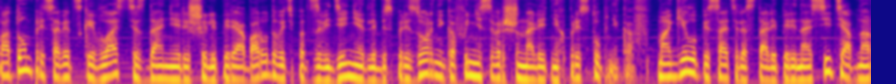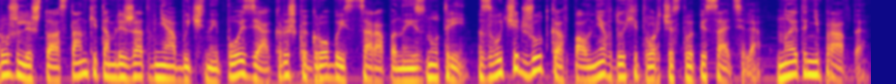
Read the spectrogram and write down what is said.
Потом при советской власти здание решили переоборудовать под заведение для беспризорников и несовершеннолетних преступников. Могилу писателя стали переносить и обнаружили, что останки там лежат в необычной позе, а крышка гроба исцарапана изнутри. Звучит жутко, вполне в духе творчества писателя. Но это неправда.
